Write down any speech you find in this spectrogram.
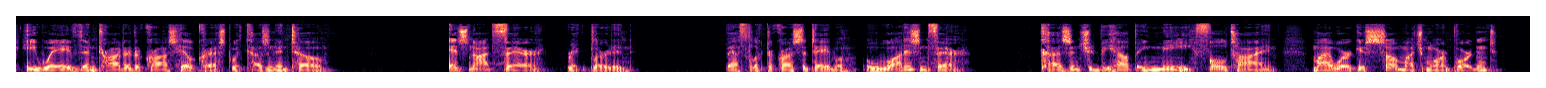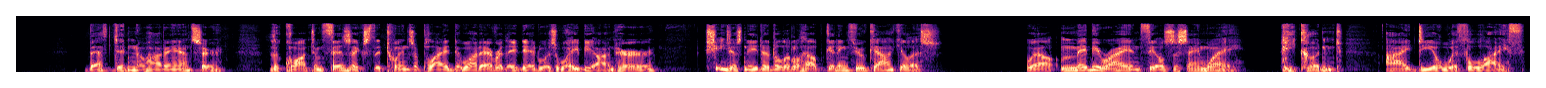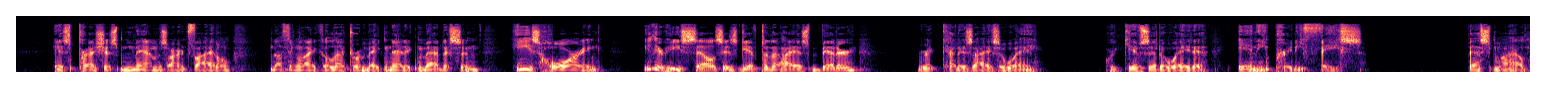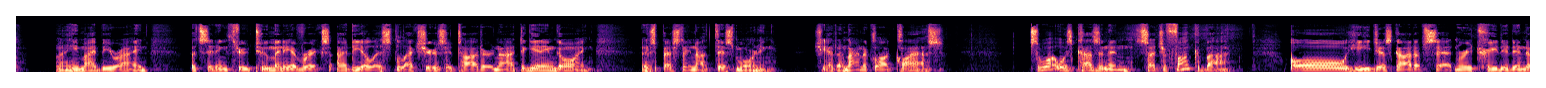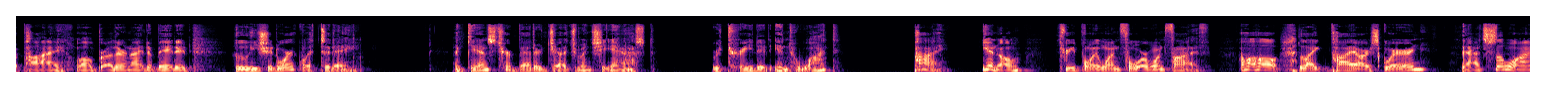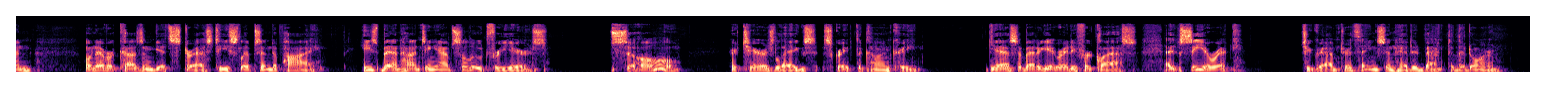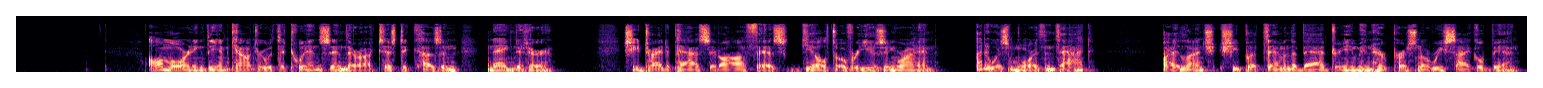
He waved, then trotted across Hillcrest with Cousin in tow. It's not fair, Rick blurted. Beth looked across the table. What isn't fair? Cousin should be helping me full time. My work is so much more important. Beth didn't know how to answer. The quantum physics the twins applied to whatever they did was way beyond her. She just needed a little help getting through calculus. Well, maybe Ryan feels the same way. He couldn't. I deal with life. His precious MEMS aren't vital, nothing like electromagnetic medicine. He's whoring. Either he sells his gift to the highest bidder, Rick cut his eyes away, or gives it away to any pretty face. Beth smiled. Well, he might be right, but sitting through too many of Rick's idealist lectures had taught her not to get him going, and especially not this morning. She had a nine o'clock class. So what was Cousin in such a funk about? Oh, he just got upset and retreated into pi while Brother and I debated who he should work with today. Against her better judgment, she asked, Retreated into what? Pi. You know, 3.1415. Oh, like pi r squared? That's the one. Whenever cousin gets stressed, he slips into pi. He's been hunting absolute for years. So? Her chair's legs scraped the concrete. Guess I better get ready for class. Uh, see you, Rick. She grabbed her things and headed back to the dorm. All morning, the encounter with the twins and their autistic cousin nagged at her. She'd tried to pass it off as guilt over using Ryan, but it was more than that. By lunch, she put them and the bad dream in her personal recycle bin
